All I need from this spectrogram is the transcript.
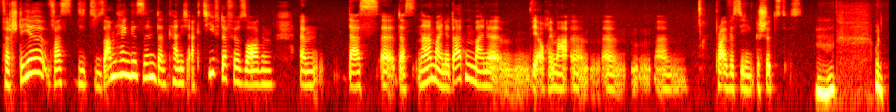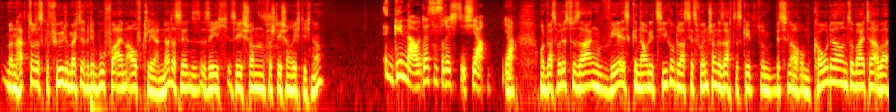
verstehe, was die Zusammenhänge sind, dann kann ich aktiv dafür sorgen, ähm, dass, äh, dass na, meine Daten, meine, wie auch immer, ähm, ähm, ähm, Privacy geschützt ist. Mhm. Und man hat so das Gefühl, du möchtest mit dem Buch vor allem aufklären, ne? Das sehe ich, sehe ich schon, verstehe ich schon richtig, ne? Genau, das ist richtig, ja. ja. Und was würdest du sagen, wer ist genau die Zielgruppe? Du hast jetzt vorhin schon gesagt, es geht so ein bisschen auch um Coder und so weiter, aber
